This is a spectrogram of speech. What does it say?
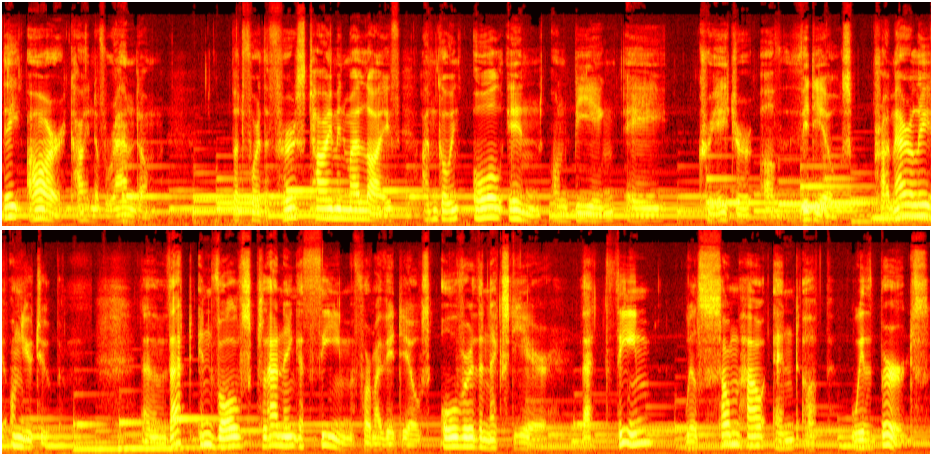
they are kind of random. But for the first time in my life, I'm going all in on being a creator of videos, primarily on YouTube. And that involves planning a theme for my videos over the next year. That theme will somehow end up with birds.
